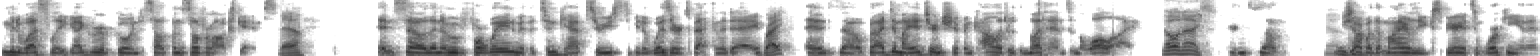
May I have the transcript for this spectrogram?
Midwest League. I grew up going to South Bend Silverhawks games. Yeah. And so then I moved to Fort Wayne with the TinCaps, who used to be the Wizards back in the day. Right. And so, but I did my internship in college with the Mud Hens and the Walleye. Oh, nice. And so Yeah. you talk about the minor league experience and working in it.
